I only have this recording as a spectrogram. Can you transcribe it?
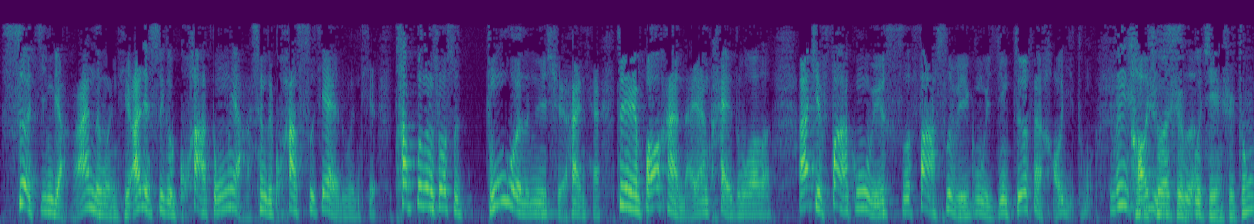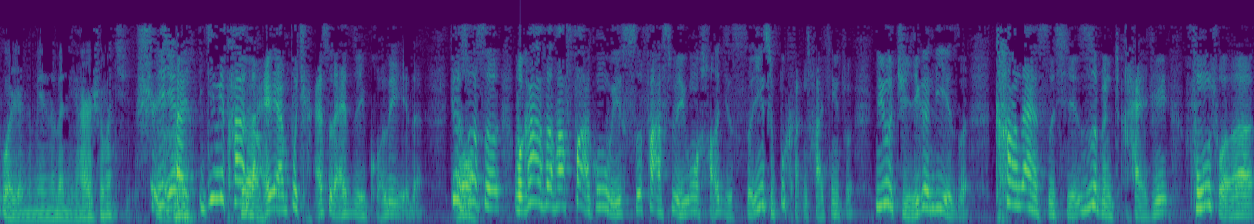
涉及两岸的问题，而且是一个跨东亚甚至跨世界的问题。它不能说是中国人民的血汗钱，这里面包含来源太多了，而且发公为私，发私为公，已经折腾好几通。为什么说是不仅是中国人民的问题，还是什么世界？因为它来源不全是来自于国内的，就说是我刚才说他发公为私，发私为公好几次，因此不可能查清。清楚。你就举一个例子，抗战时期日本海军封锁了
